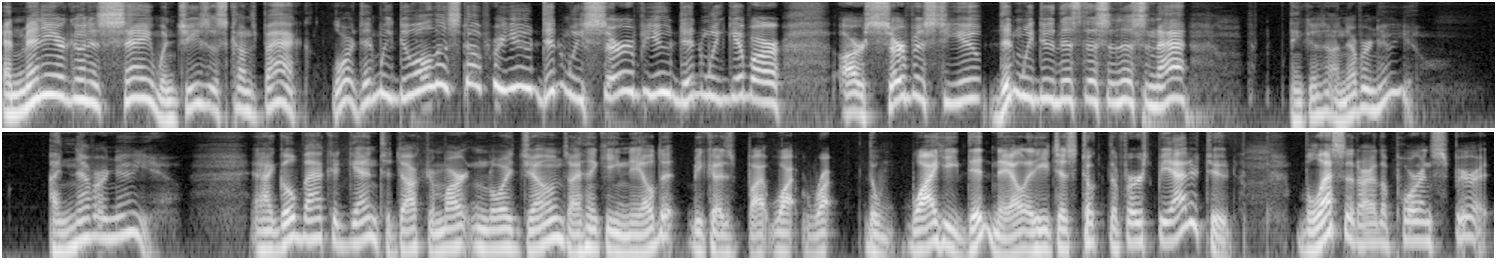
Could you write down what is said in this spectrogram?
And many are going to say when Jesus comes back, Lord, didn't we do all this stuff for you? Didn't we serve you? Didn't we give our, our service to you? Didn't we do this, this, and this, and that? And he goes, I never knew you. I never knew you. And I go back again to Dr. Martyn Lloyd-Jones. I think he nailed it because by why, the why he did nail it, he just took the first beatitude. Blessed are the poor in spirit,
